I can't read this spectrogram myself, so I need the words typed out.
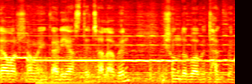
যাওয়ার সময় গাড়ি আসতে চালাবেন, সুন্দরভাবে থাকবেন।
